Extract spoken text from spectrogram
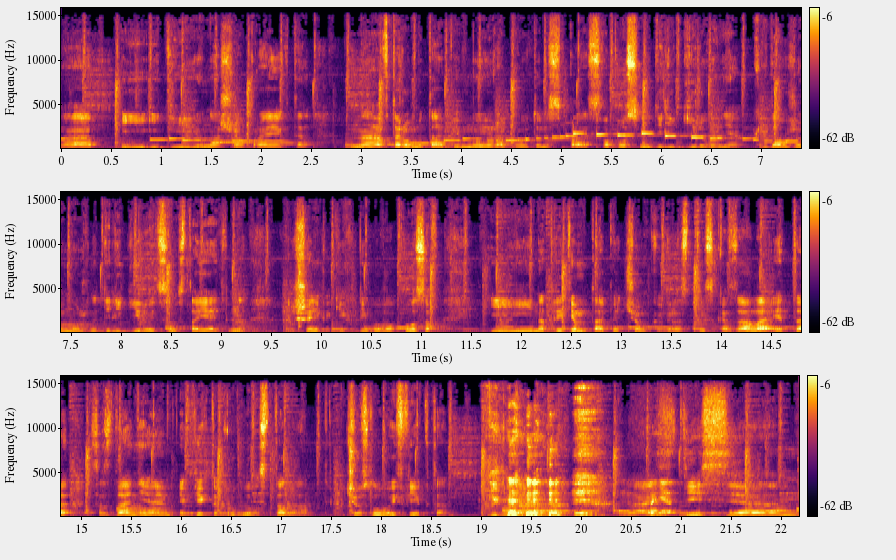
а, и идею нашего проекта. На втором этапе мы работаем с, с вопросами делегирования, когда уже можно делегировать самостоятельно решение каких-либо вопросов. И на третьем этапе, о чем как раз ты сказала, это создание эффекта круглого стола. Чего слово эффекта? Ну, здесь эм,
